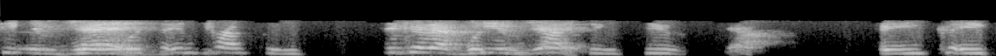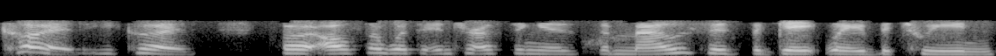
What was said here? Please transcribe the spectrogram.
TMJ. well, what's interesting he could have what's TMJ. interesting too. Yeah. He he could he could, but also what's interesting is the mouth is the gateway between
